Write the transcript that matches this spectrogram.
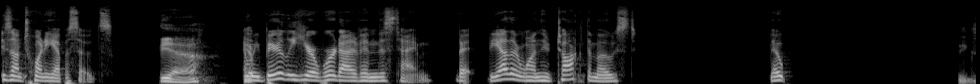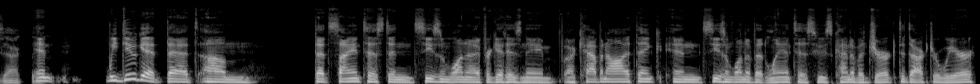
is on 20 episodes Yeah, and Yep. we barely hear a word out of him this time. But the other one who talked the most, nope. Exactly. and we do get that um that scientist in season one, and I forget his name, uh, Kavanagh, I think, in season one of Atlantis, who's kind of a jerk to Doctor Weir.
